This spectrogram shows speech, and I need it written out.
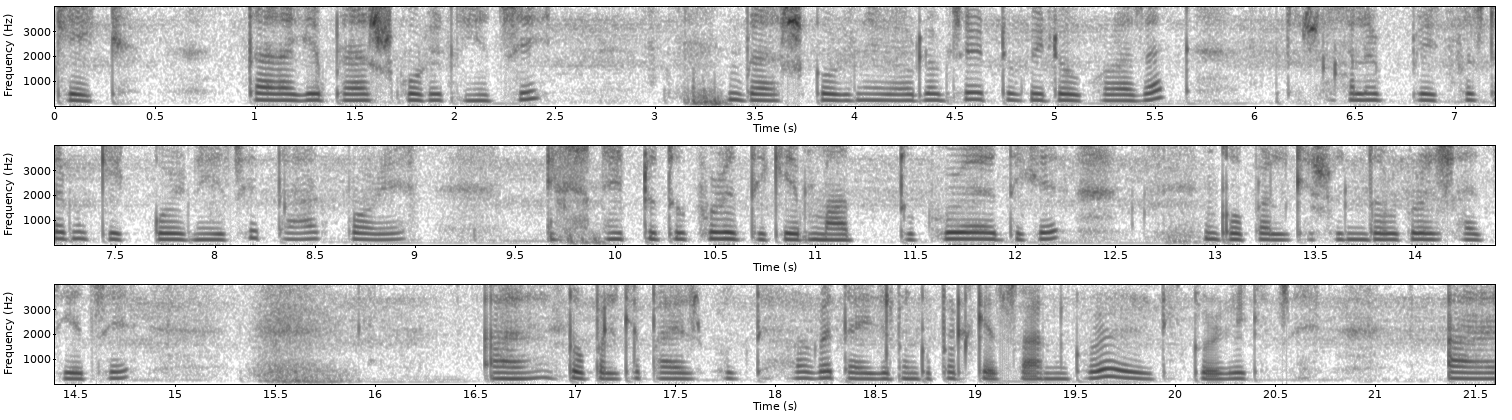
কেক তার আগে ব্রাশ করে নিয়েছি। ব্রাশ করে নিয়ে ভাবলাম যে একটু ভিডিও করা যাক। তো সকালে ব্রেকফাস্ট আমি কেক করে নিয়েছি। তারপরে এখানে একটু দুপুরের দিকে, মা দুপুরের দিকে গোপালকে সুন্দর করে সাজিয়েছে। আর গোপালকে পায়েস ভোগ দেওয়া হবে, তাই জন্য গোপালকে স্নান করে রেডি করে রেখেছে। আর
